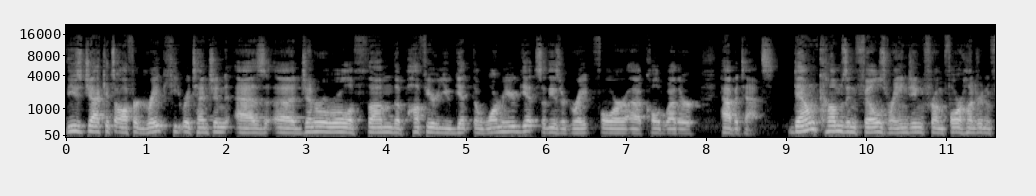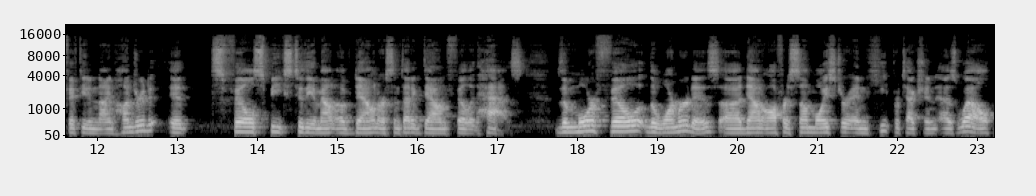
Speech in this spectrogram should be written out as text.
These jackets offer great heat retention. As a general rule of thumb, the puffier you get, the warmer you get. So these are great for uh, cold weather habitats. Down comes in fills ranging from 450 to 900. Its fill speaks to the amount of down or synthetic down fill it has. The more fill, the warmer it is. Uh, down offers some moisture and heat protection as well,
